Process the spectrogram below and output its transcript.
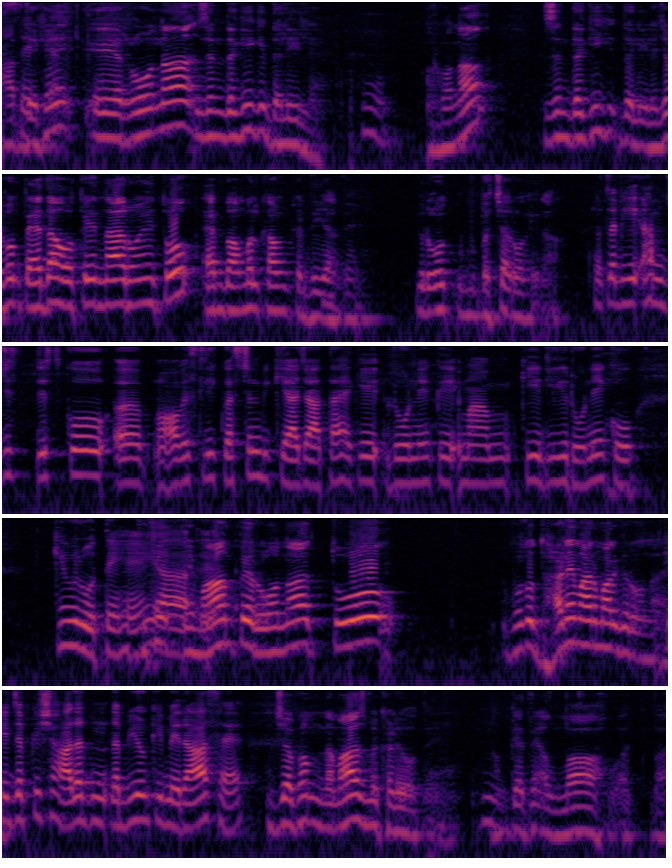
آپ دیکھیں رونا زندگی کی دلیل ہے۔ رونا زندگی کی دلیل ہے۔ جب ہم پیدا ہوتے ہیں نہ روئیں تو ایب نارمل کاؤنٹ کر دی جاتے ہیں۔ رو بچہ رو نہیں رہا۔ مطلب یہ ہم جس جس کو اوبیسلی کوشچن بھی کیا جاتا ہے کہ رونے کے امام کے لیے رونے کو کیوں روتے ہیں یا امام پہ رونا تو وہ تو دھاڑے مار مار کے رونا ہے۔ کہ جبکہ شہادت نبیوں کی میراث ہے۔ جب ہم نماز میں کھڑے ہوتے ہیں ہم کہتے ہیں اللہ اکبر۔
